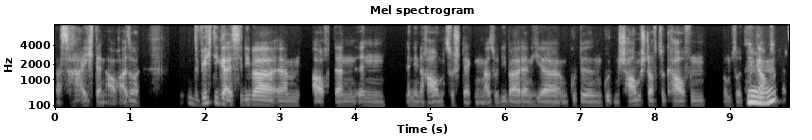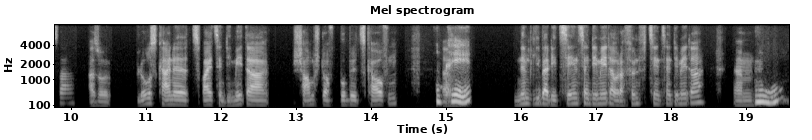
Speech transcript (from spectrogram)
das reicht dann auch. Also wichtiger ist lieber ähm, auch dann in, in den Raum zu stecken. Also lieber dann hier einen guten, einen guten Schaumstoff zu kaufen, umso dicker, Mhm. umso besser. Also bloß keine 2 cm Schaumstoffbubbles kaufen. Ähm, Okay. Nimmt lieber die 10 cm oder 15 cm, ähm, Mhm.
